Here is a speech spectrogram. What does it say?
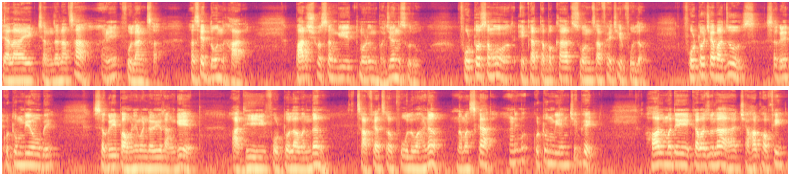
त्याला एक चंदनाचा आणि एक फुलांचा असे दोन हार. पार्श्वसंगीत म्हणून भजन सुरू. फोटोसमोर एका तबकात सोनचाफ्याची फुलं. फोटोच्या बाजूस सगळे कुटुंबीय उभे. सगळी पाहुणे मंडळी रांगेत. आधी फोटोला वंदन चाफ्याचं फूल वाहणं नमस्कार आणि मग कुटुंबियांची भेट. हॉलमध्ये एका बाजूला चहा कॉफी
